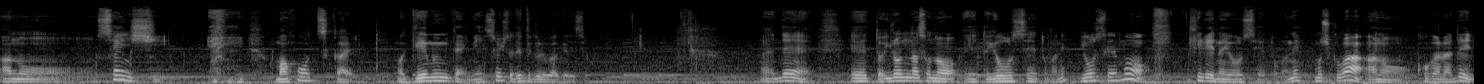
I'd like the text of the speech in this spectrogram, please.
あの戦士 魔法使い、まあ、ゲームみたいにねそういう人出てくるわけですよ。で、えー、といろんなその、えー、と妖精とかね妖精も綺麗な妖精とかねもしくはあの小柄で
